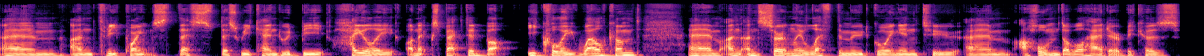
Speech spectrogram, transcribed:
um, and three points this this weekend would be highly unexpected, but equally welcomed, um, and and certainly lift the mood going into um, a home double header because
